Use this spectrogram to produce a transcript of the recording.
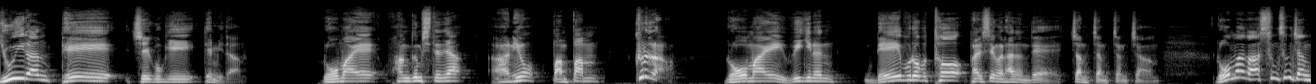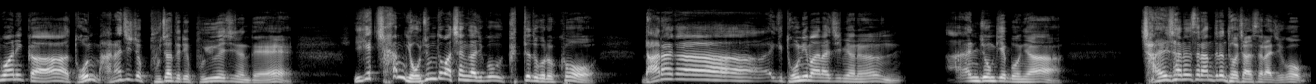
유일한 대제국이 됩니다. 로마의 황금 시대냐? 아니요. 빰빰. 그러나 로마의 위기는 내부로부터 발생을 하는데 점점점점 로마가 승승장구하니까 돈 많아지죠. 부자들이 부유해지는데 이게 참 요즘도 마찬가지고 그때도 그렇고 나라가 이렇게 돈이 많아지면은 안 좋은 게 뭐냐. 잘 사는 사람들은 더 잘 살아지고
